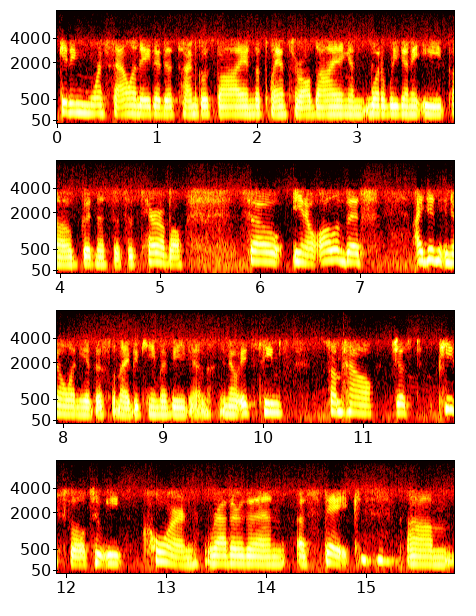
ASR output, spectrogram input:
getting more salinated as time goes by and the plants are all dying and what are we going to eat oh goodness this is terrible so you know all of this i didn't know any of this when i became a vegan you know it seems somehow just peaceful to eat corn rather than a steak mm-hmm. um,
